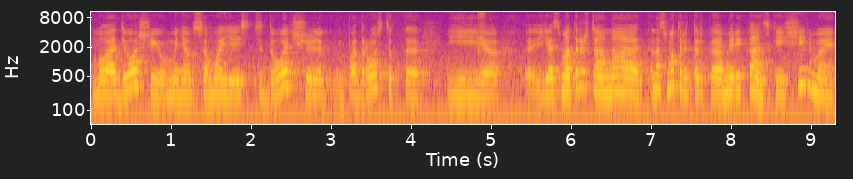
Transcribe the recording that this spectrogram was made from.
молодежь, и у меня самой есть дочь, подросток, и я смотрю, что она, она смотрит только американские фильмы,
